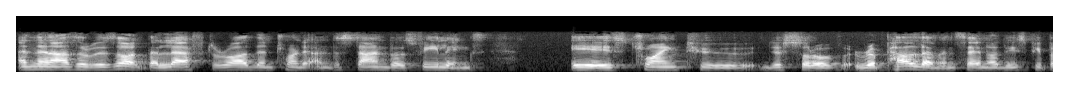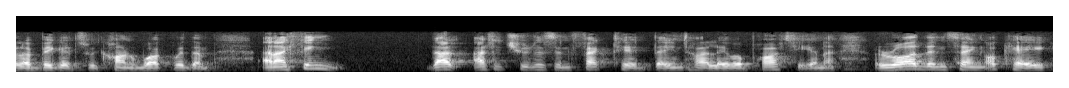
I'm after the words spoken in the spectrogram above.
and then as a result, the left, rather than trying to understand those feelings, is trying to just sort of repel them and say, no, these people are bigots, we can't work with them. And I think that attitude has infected the entire Labour Party. And uh, rather than saying, okay,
